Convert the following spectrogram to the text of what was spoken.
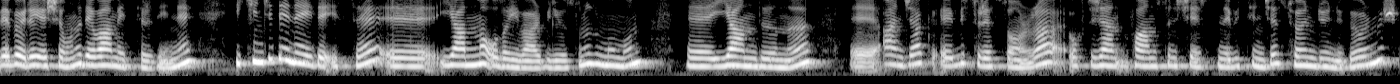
ve böyle yaşamını devam ettirdiğini. İkinci deneyde ise e, yanma olayı var biliyorsunuz mumun e, yandığını e, ancak e, bir süre sonra oksijen fanusun içerisinde bitince söndüğünü görmüş.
